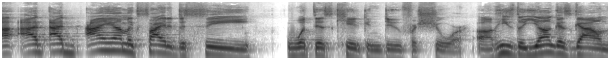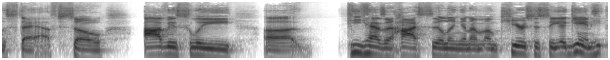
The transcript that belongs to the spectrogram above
I I I am excited to see what this kid can do for sure. Uh, he's the youngest guy on the staff, so obviously uh, he has a high ceiling, and I'm, I'm curious to see. Again, he,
